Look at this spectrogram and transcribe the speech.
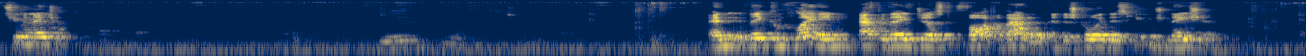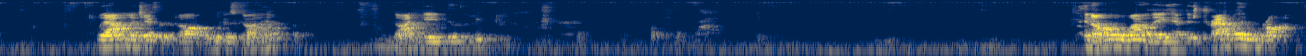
It's human nature. And they complain after they just fought a battle and destroyed this huge nation without much effort at all because God helped them. God gave them the victory. And all the while, they have this traveling rock.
